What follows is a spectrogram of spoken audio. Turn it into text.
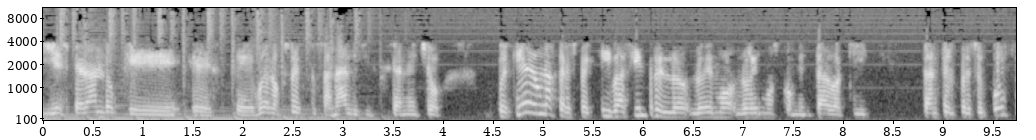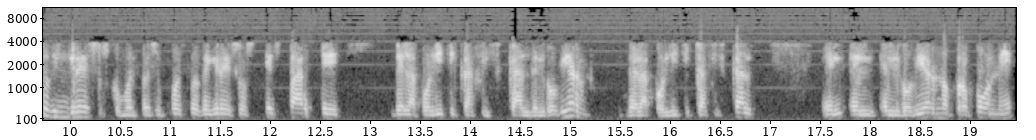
y esperando que, este, bueno, pues estos análisis que se han hecho, pues tienen una perspectiva, siempre lo, lo hemos, lo hemos comentado aquí, tanto el presupuesto de ingresos como el presupuesto de egresos es parte de la política fiscal del gobierno, de la política fiscal. El, el, el gobierno propone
